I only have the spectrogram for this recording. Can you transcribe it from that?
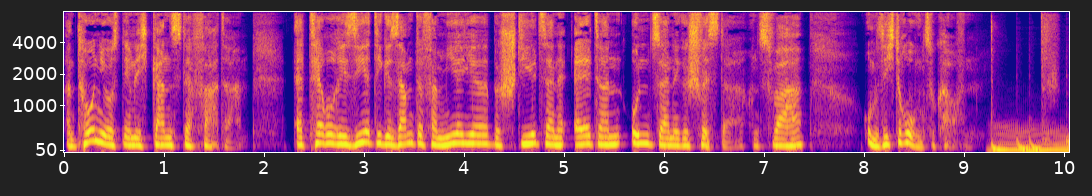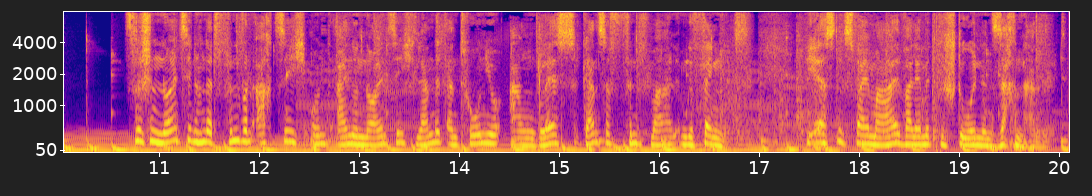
Antonio ist nämlich ganz der Vater. Er terrorisiert die gesamte Familie, bestiehlt seine Eltern und seine Geschwister, und zwar, um sich Drogen zu kaufen. Zwischen 1985 und 91 landet Antonio Angles ganze fünfmal im Gefängnis. Die ersten zwei Mal, weil er mit gestohlenen Sachen handelt.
